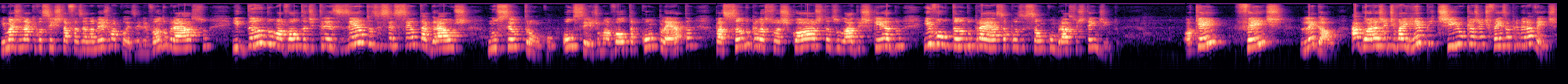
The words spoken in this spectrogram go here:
imaginar que você está fazendo a mesma coisa, elevando o braço e dando uma volta de 360 graus no seu tronco, ou seja, uma volta completa, passando pelas suas costas, o lado esquerdo e voltando para essa posição com o braço estendido. Ok? Fez? Legal. Agora a gente vai repetir o que a gente fez a primeira vez.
